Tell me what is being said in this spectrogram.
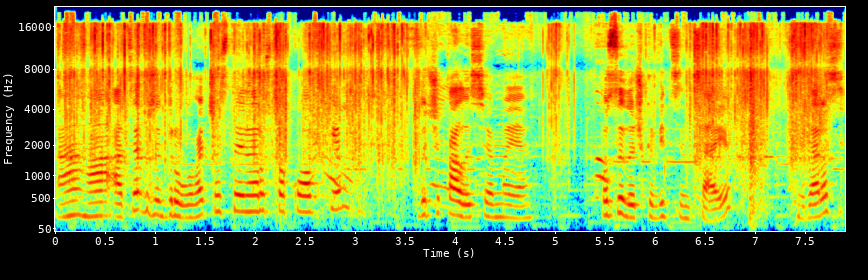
Ага, а це вже друга частина розпаковки. Дочекалися ми посилочку від сінцеїв. Зараз,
